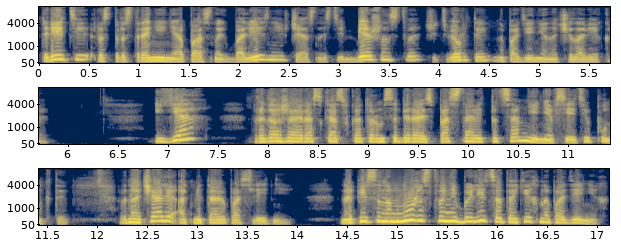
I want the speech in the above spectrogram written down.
Третий — распространение опасных болезней, в частности, бешенства. Четвертый — нападение на человека. Я, продолжая рассказ, в котором собираюсь поставить под сомнение все эти пункты, вначале отметаю последний. Написано множество небылиц о таких нападениях,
